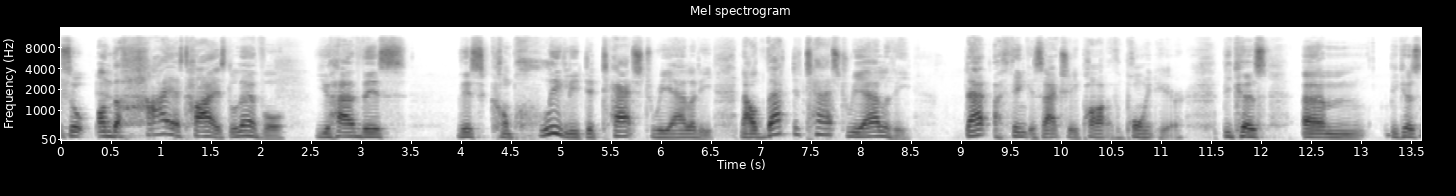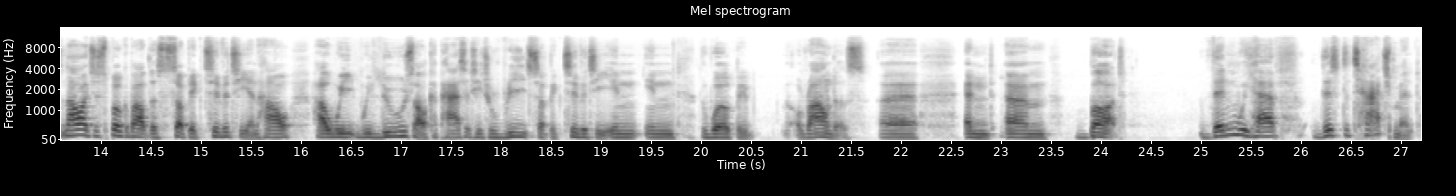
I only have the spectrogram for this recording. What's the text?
so on the highest highest level, you have this this completely detached reality. Now that detached reality that I think is actually part of the point here, because um, because now I just spoke about the subjectivity and how how we we lose our capacity to read subjectivity in in the world around us, uh, and um, but then we have this detachment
